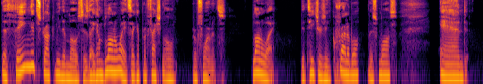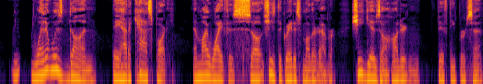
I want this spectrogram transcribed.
the thing that struck me the most is like I'm blown away. It's like a professional performance. Blown away. The teacher's incredible, Miss Moss. And when it was done, they had a cast party. And my wife is so, she's the greatest mother ever. She gives 150%.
